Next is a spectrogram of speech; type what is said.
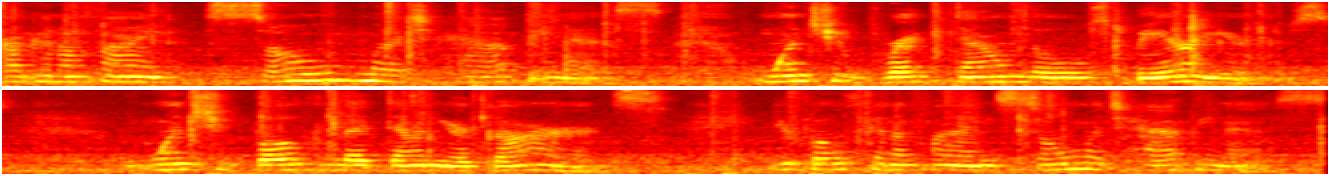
are going to find so much happiness once you break down those barriers. Once you both let down your guards, you're both going to find so much happiness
